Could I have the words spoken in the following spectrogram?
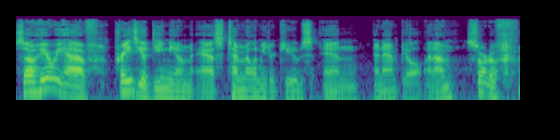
So here we have praseodymium as 10 millimeter cubes in an ampule, and I'm sort of,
